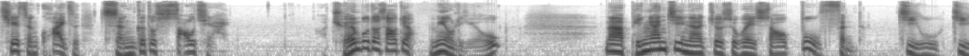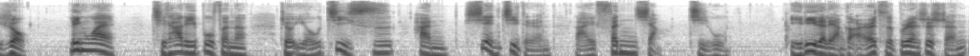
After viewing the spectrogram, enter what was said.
切成筷子，整个都烧起来，全部都烧掉，没有留。那平安祭呢，就是会烧部分的祭物、祭肉，另外其他的一部分呢，就由祭司和献祭的人来分享祭物。以利的两个儿子不认识神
